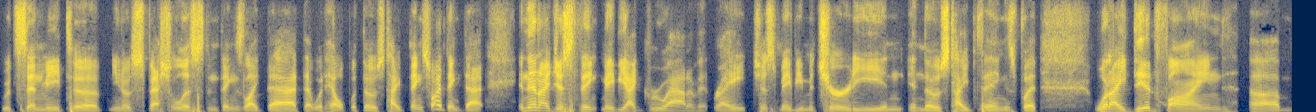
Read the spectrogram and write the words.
would send me to you know specialists and things like that that would help with those type things. So I think that, and then I just think maybe I grew out of it, right? Just maybe maturity and and those type things. But what I did find um,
